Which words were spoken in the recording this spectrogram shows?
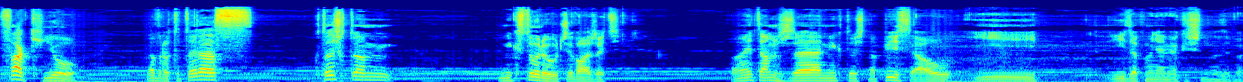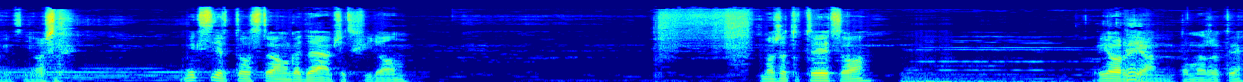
Fuck you. Dobra, to teraz... Ktoś, kto mi... mikstury uczy ważyć. Pamiętam, że mi ktoś napisał i... I zapomniałem jak się nazywa, więc nieważne. Mixir to z którą gadałem przed chwilą. Może to ty, co? Jordian, to może ty?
